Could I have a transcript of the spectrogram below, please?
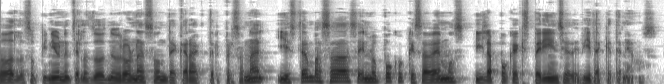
Todas las opiniones de las dos neuronas son de carácter personal y están basadas en lo poco que sabemos y la poca experiencia de vida que tenemos.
